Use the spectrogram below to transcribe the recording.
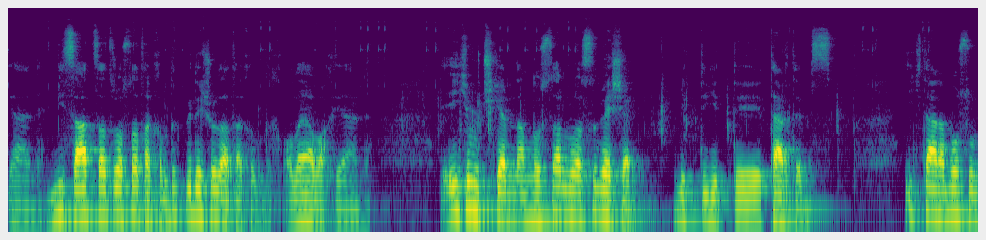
Yani bir saat Satros'ta takıldık. Bir de şurada takıldık. Olaya bak yani. 2.5 M'den dostlar burası 5M. Bitti gitti tertemiz. İki tane busu,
